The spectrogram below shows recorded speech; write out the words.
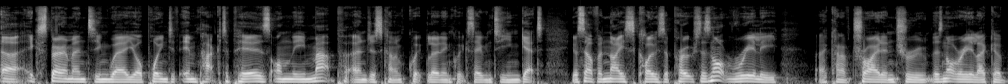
uh, experimenting where your point of impact appears on the map and just kind of quick loading, quick saving until you can get yourself a nice close approach. There's not really a kind of tried and true. There's not really like a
